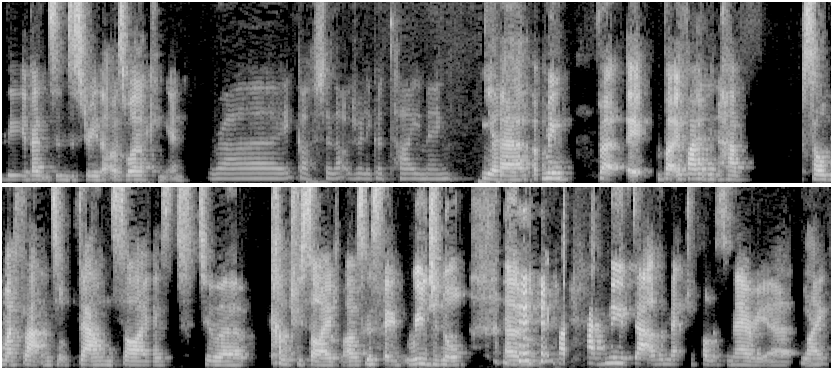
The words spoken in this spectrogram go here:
the events industry that I was working in. Right. Gosh, so that was really good timing. Yeah. I mean, but it, but if I hadn't have sold my flat and sort of downsized to a countryside, I was going to say regional, um, if I had moved out of a metropolitan area, yeah. like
